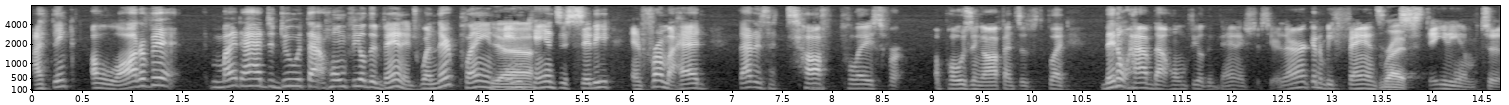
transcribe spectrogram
I think a lot of it might have had to do with that home field advantage. When they're playing Yeah. in Kansas City and from ahead, that is a tough place for opposing offenses to play. They don't have that home field advantage this year. There aren't going to be fans in the stadium to,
